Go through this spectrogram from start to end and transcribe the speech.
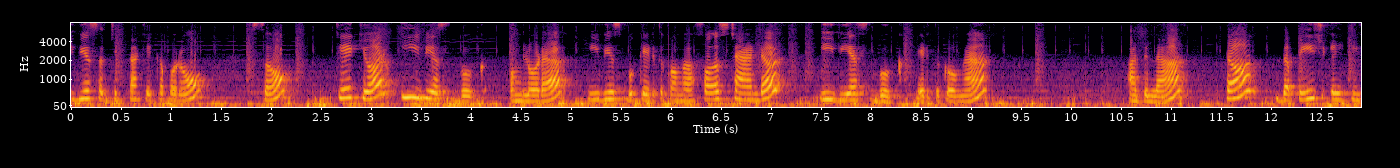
இவிஎஸ் சப்ஜெக்ட் தான் கேட்க போகிறோம் so take your EVS book உங்களோட இவிஎஸ் புக் எடுத்துக்கோங்க. ஃபர்ஸ்ட் ஸ்டாண்டர்ட் இவிஎஸ் புக் எடுத்துக்கோங்க. அதில் turn the page eighty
